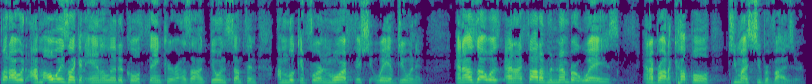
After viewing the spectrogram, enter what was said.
but I would I'm always like an analytical thinker. As I'm doing something, I'm looking for a more efficient way of doing it. And I was always and I thought of a number of ways, and I brought a couple to my supervisor.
